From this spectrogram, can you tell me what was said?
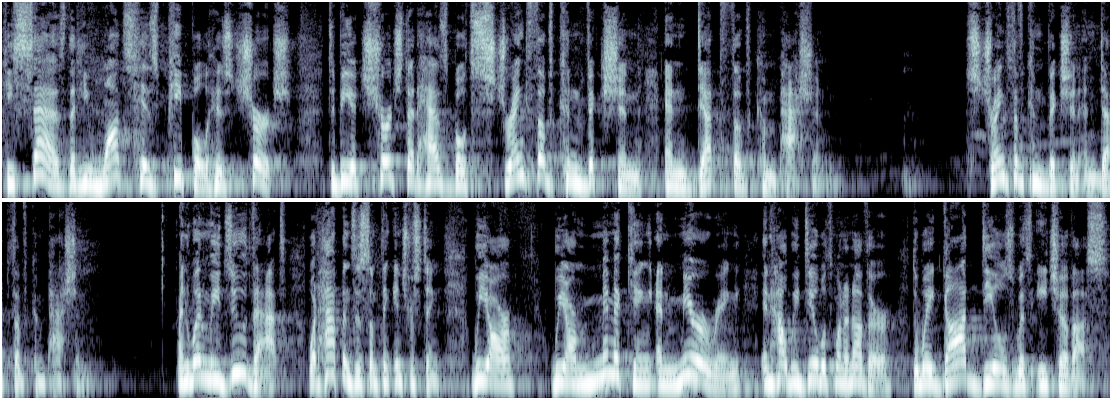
he says that he wants his people, his church, to be a church that has both strength of conviction and depth of compassion. Strength of conviction and depth of compassion. And when we do that, what happens is something interesting. We are, we are mimicking and mirroring in how we deal with one another the way God deals with each of us.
